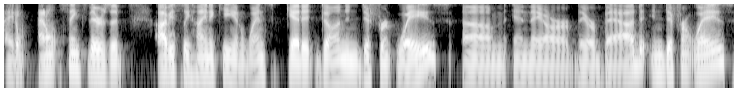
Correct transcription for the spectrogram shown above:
I don't. I don't think there's a. Obviously, Heinicke and Wentz get it done in different ways, um, and they are they are bad in different ways.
